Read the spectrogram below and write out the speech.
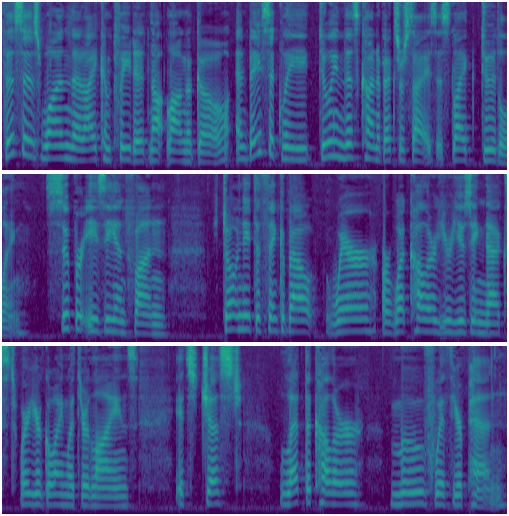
This is one that I completed not long ago, and basically doing this kind of exercise is like doodling. Super easy and fun. You don't need to think about where or what color you're using next, where you're going with your lines. It's just let the color move with your pen.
